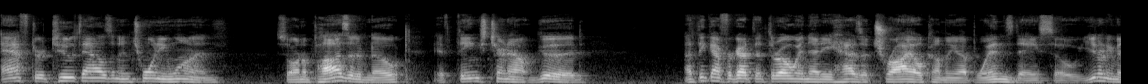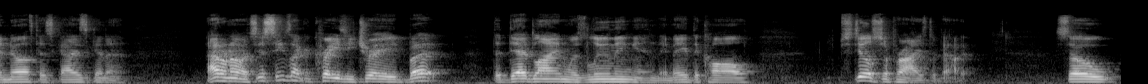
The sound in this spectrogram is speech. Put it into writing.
after 2021. So, on a positive note, if things turn out good, I think I forgot to throw in that he has a trial coming up Wednesday, so you don't even know if this guy's gonna. I don't know. It just seems like a crazy trade, but the deadline was looming and they made the call. Still surprised about it. So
